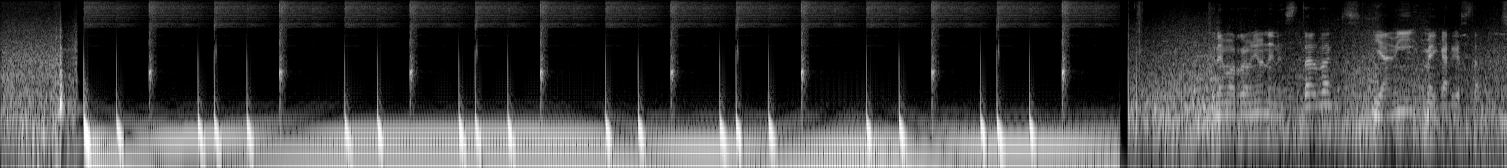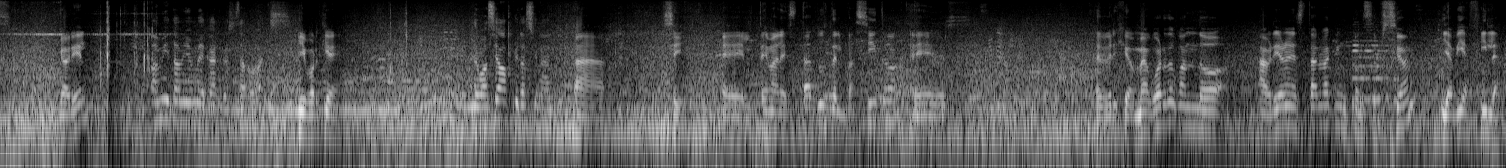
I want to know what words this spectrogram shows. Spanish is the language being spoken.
Tenemos reunión en Starbucks y a mí me carga Starbucks. ¿Gabriel? A mí también me carga Starbucks. ¿Y por qué? Demasiado aspiracional. Ah, sí. El tema del estatus del vasito es... Es brígido. Me acuerdo cuando abrieron el Starbucks en Concepción y había fila.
